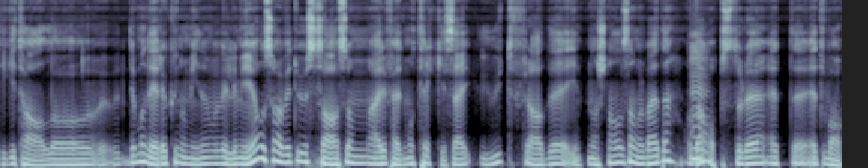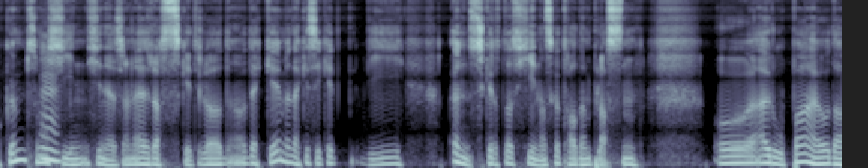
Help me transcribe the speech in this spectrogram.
digital og demonerer økonomien veldig mye. Og så har vi et USA som er i ferd med å trekke seg ut fra det internasjonale samarbeidet. Og mm. da oppstår det et, et vakuum som mm. kin kineserne er raske til å, å, dekke. Men det er ikke sikkert vi ønsker at Kina skal ta den plassen. Og Europa er jo da,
